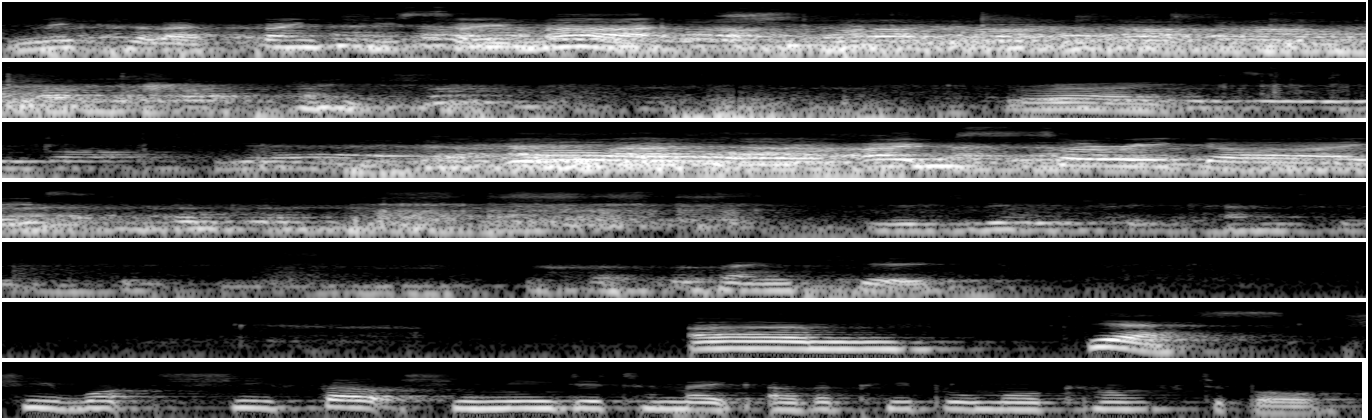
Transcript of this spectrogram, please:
Nicola, thank you so much. Thank you. Right. Oh, I'm sorry, guys. Thank you. Um, yes, she, she felt she needed to make other people more comfortable.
